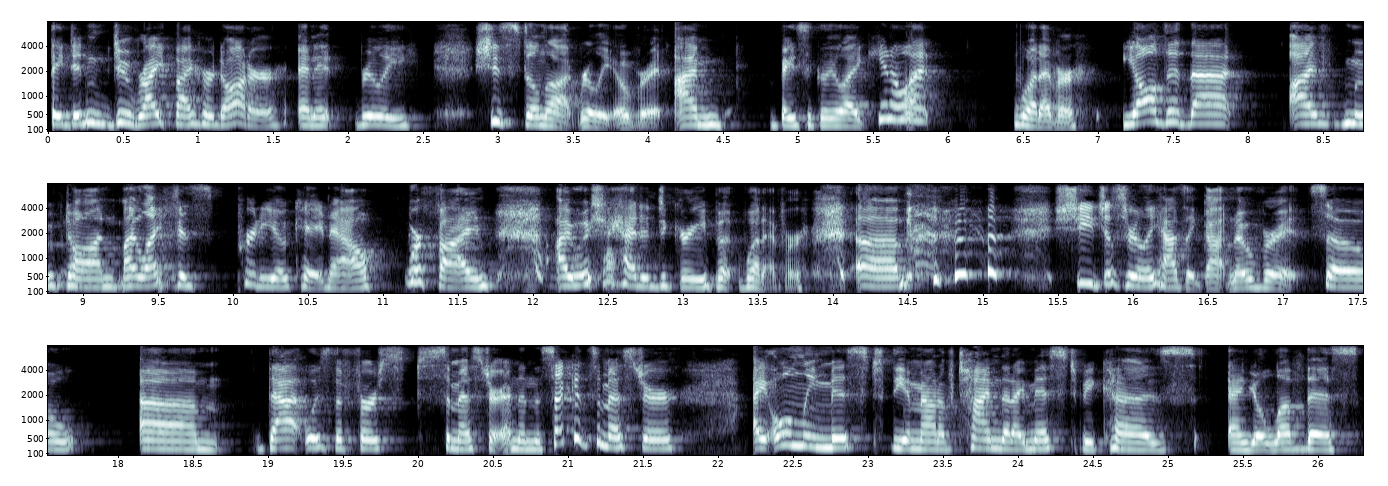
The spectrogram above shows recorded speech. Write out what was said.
they didn't do right by her daughter and it really she's still not really over it. I'm basically like, you know what? Whatever. Y'all did that. I've moved on. My life is pretty okay now. We're fine. I wish I had a degree, but whatever. Um, she just really hasn't gotten over it. So um, that was the first semester. And then the second semester, I only missed the amount of time that I missed because, and you'll love this,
